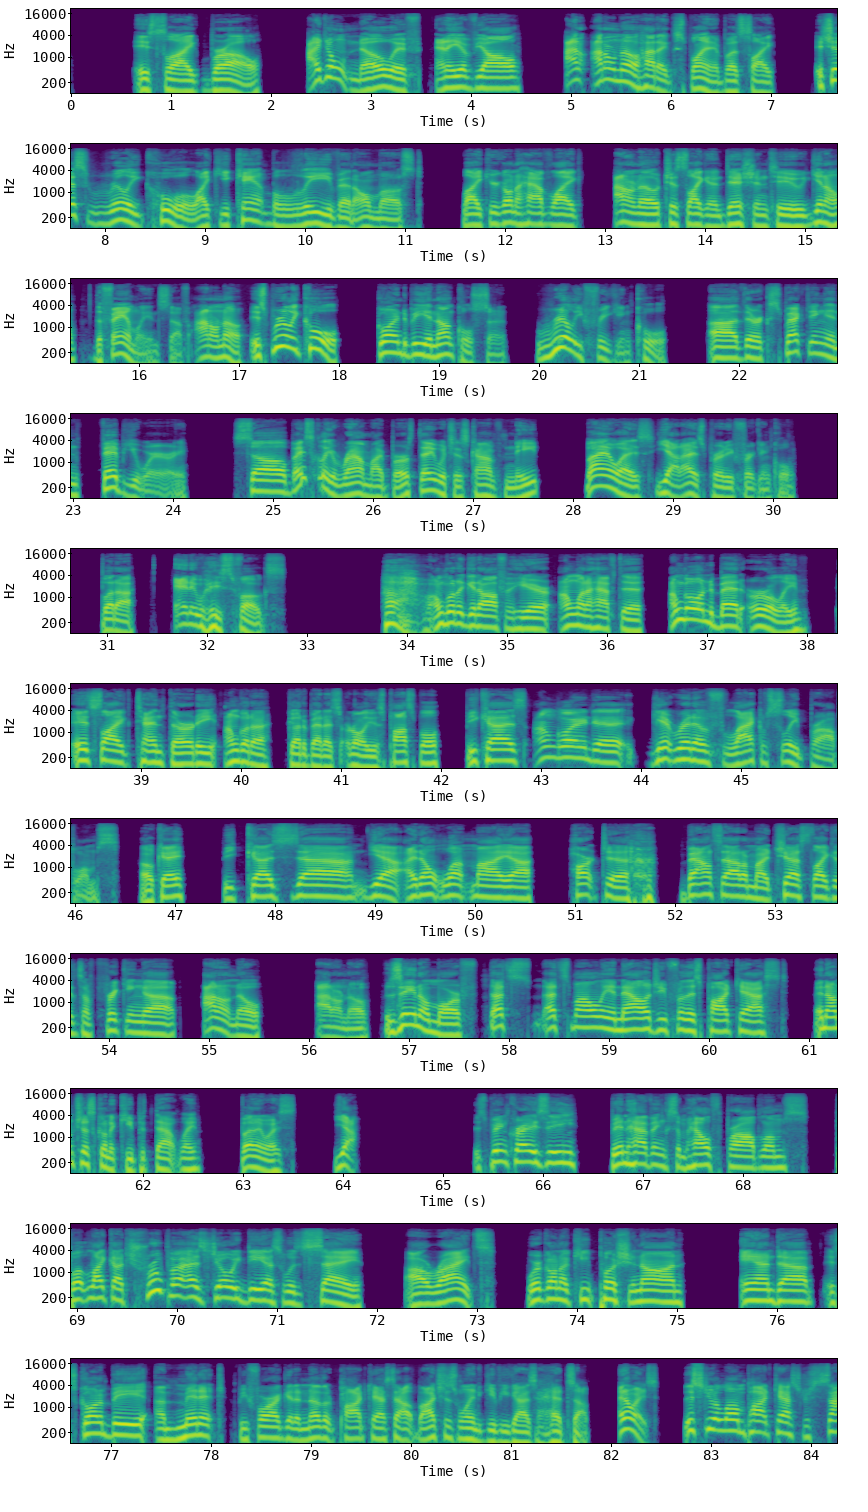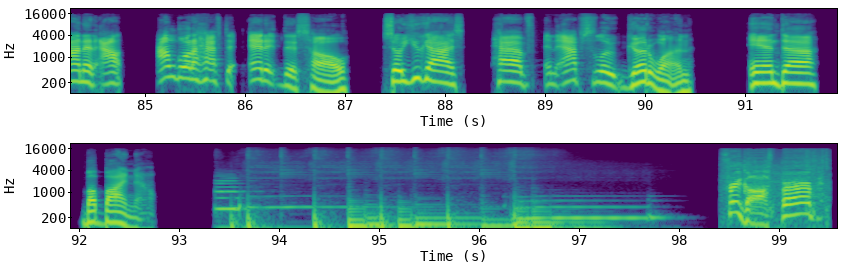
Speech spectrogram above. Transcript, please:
it's like, bro, I don't know if any of y'all, I I don't know how to explain it, but it's like it's just really cool. Like you can't believe it almost. Like you're gonna have like I don't know, just like an addition to you know the family and stuff. I don't know. It's really cool going to be an uncle soon. Really freaking cool. Uh, they're expecting in February, so basically around my birthday, which is kind of neat. But anyways, yeah, that is pretty freaking cool. But uh, anyways, folks, I'm gonna get off of here. I'm gonna have to I'm going to bed early. It's like 10:30. I'm to go to bed as early as possible because I'm going to get rid of lack of sleep problems, okay? Because uh yeah, I don't want my uh heart to bounce out of my chest like it's a freaking uh I don't know. I don't know. Xenomorph. That's that's my only analogy for this podcast and I'm just going to keep it that way. But anyways, yeah. It's been crazy been having some health problems. But like a trooper, as Joey Diaz would say, all right, we're going to keep pushing on. And uh, it's going to be a minute before I get another podcast out, but I just wanted to give you guys a heads up. Anyways, this is your lone podcaster signing out. I'm going to have to edit this hoe. So you guys have an absolute good one. And uh, bye bye now. Frig off, burp.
